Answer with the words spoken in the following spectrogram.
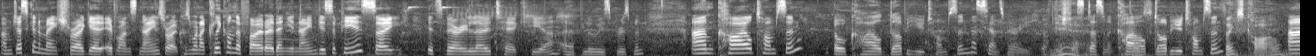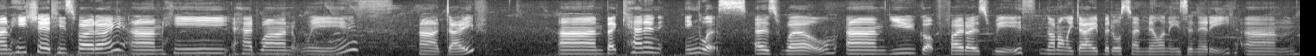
I'm just going to make sure I get everyone's names right because when I click on the photo, then your name disappears. So it's very low tech here at Bluey's Brisbane. Um, Kyle Thompson, or Kyle W. Thompson. That sounds very officious, Yeah, doesn't it? Kyle does. W. Thompson. Thanks, Kyle. Um, he shared his photo. Um, he had one with uh, Dave. Um, but Canon Inglis as well. Um, you got photos with not only Dave but also Melanie Zanetti. Um,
